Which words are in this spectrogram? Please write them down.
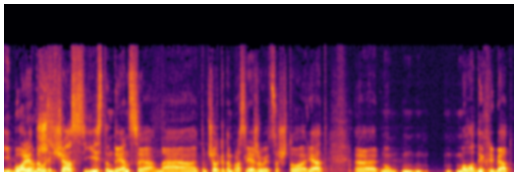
и более того, сейчас есть тенденция, она там четко там прослеживается, что ряд э, ну, молодых ребят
